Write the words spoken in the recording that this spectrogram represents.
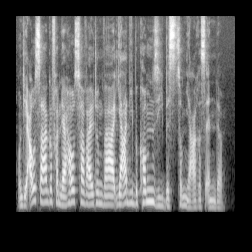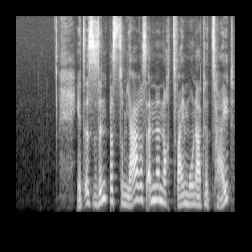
Und die Aussage von der Hausverwaltung war, ja, die bekommen Sie bis zum Jahresende. Jetzt ist, sind bis zum Jahresende noch zwei Monate Zeit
